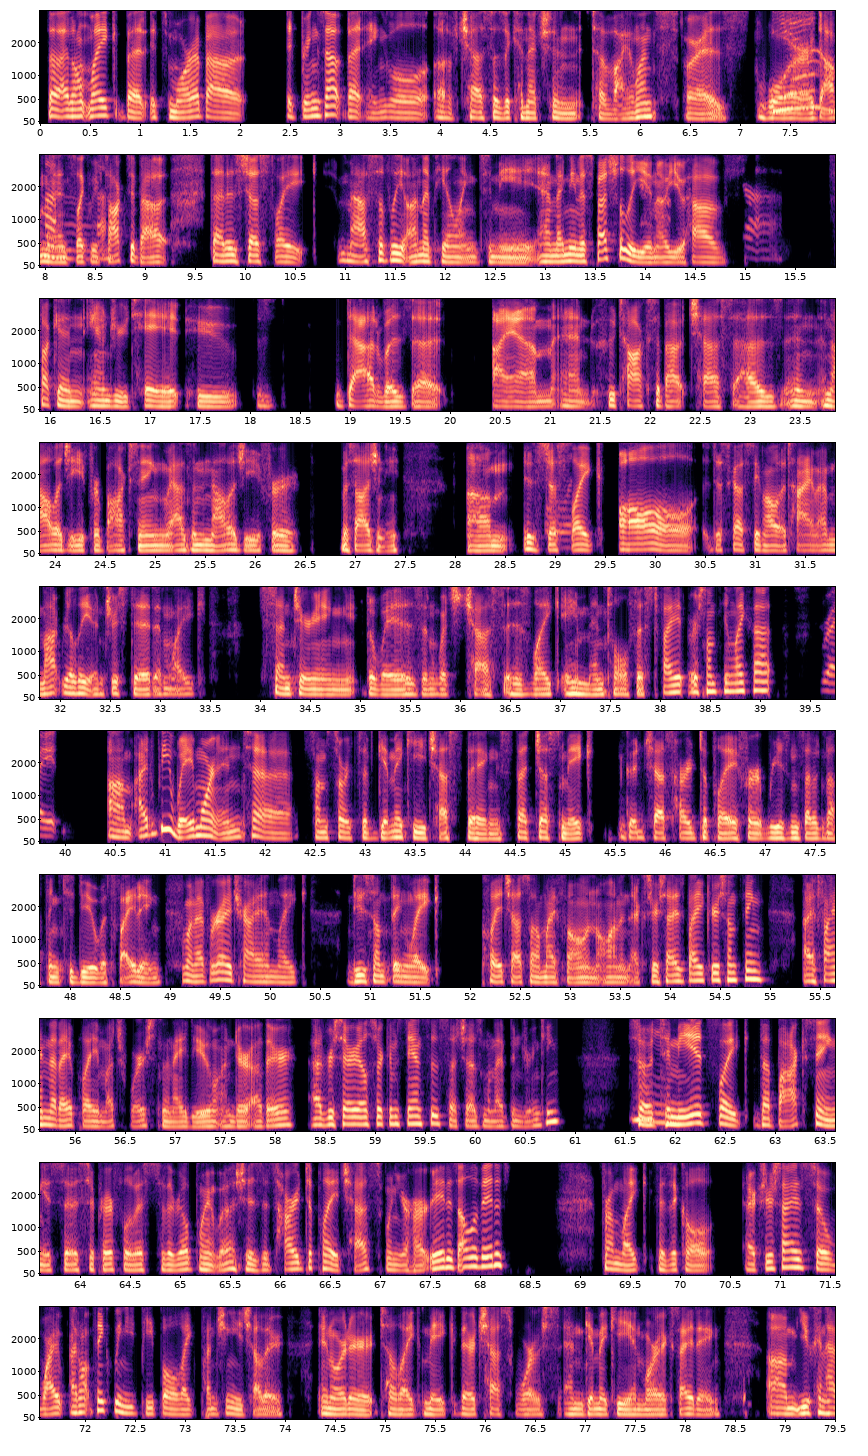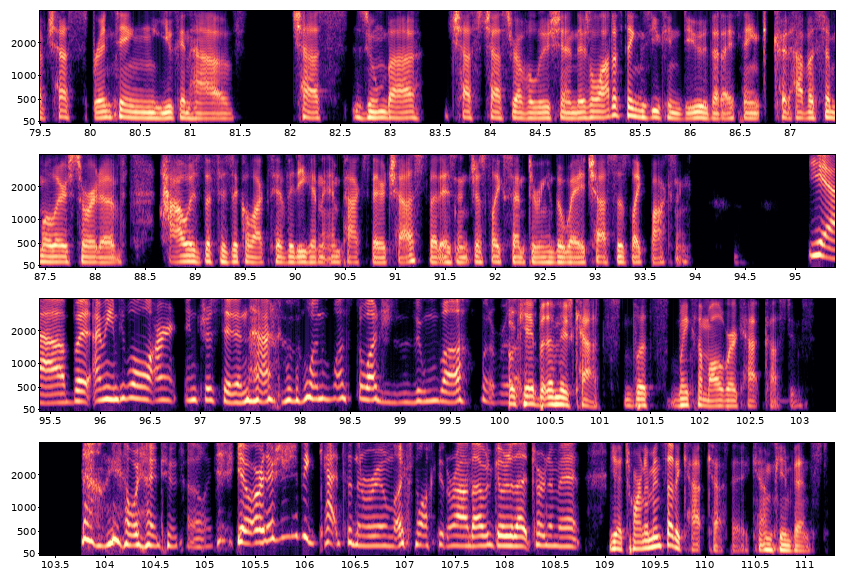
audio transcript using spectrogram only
that I don't like, but it's more about it brings out that angle of chess as a connection to violence or as war or dominance, like we've talked about, that is just like massively unappealing to me. And I mean, especially, you know, you have Yeah. fucking Andrew Tate, whose dad was an IM and who talks about chess as an analogy for boxing, as an analogy for misogyny, um, is just Totally. like all disgusting all the time. I'm not really interested in like centering the ways in which chess is like a mental fist fight or something like that. Right. Um, I'd be way more into some sorts of gimmicky chess things that just make good chess hard to play for reasons that have nothing to do with fighting. Whenever I try and like do something like play chess on my phone on an exercise bike or something, I find that I play much worse than I do under other adversarial circumstances, such as when I've been drinking. So to me, it's like the boxing is so superfluous to the real point, which is it's hard to play chess when your heart rate is elevated from like physical exercise. So why I don't think we need people like punching each other in order to like make their chess worse and gimmicky and more exciting. Um, you can have chess sprinting, you can have chess Zumba, chess chess revolution. There's a lot of things you can do that I think could have a similar sort of how is the physical activity going to impact their chess that isn't just like centering the way chess is like boxing. Yeah, but I mean, people aren't interested in that because one wants to watch Zumba, whatever. Okay, but then there's cats. Let's make them all wear cat costumes. but yeah, what I do kind of like yeah, or there should be cats in the room like walking around. I would go to that tournament. Yeah, tournaments at a cat cafe. I'm convinced.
